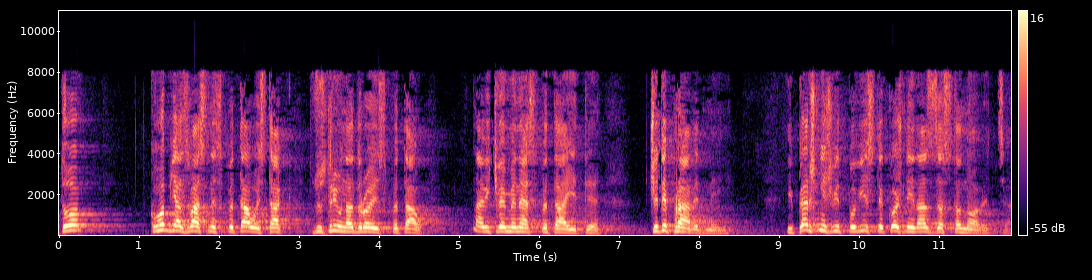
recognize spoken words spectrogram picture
то кого б я з вас не спитав, ось так зустрів на дорозі, спитав, навіть ви мене спитаєте, чи ти праведний? І перш ніж відповісти, кожен нас застановиться.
